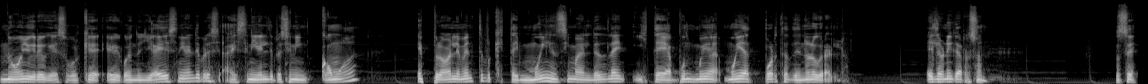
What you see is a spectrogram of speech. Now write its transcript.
No, yo creo que eso, porque eh, cuando llegáis a ese nivel de presión, a ese nivel de presión incómoda, es probablemente porque estáis muy encima del deadline y estáis a punto, muy a, muy a puertas de no lograrlo. Es la única razón. Entonces,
